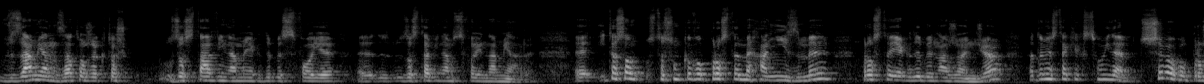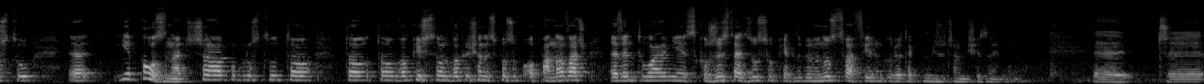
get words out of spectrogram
w zamian za to, że ktoś zostawi nam jak gdyby swoje, e, zostawi nam swoje namiary. E, I to są stosunkowo proste mechanizmy, proste jak gdyby narzędzia, natomiast tak jak wspominałem, trzeba po prostu e, je poznać, trzeba po prostu to, to, to w, określony, w określony sposób opanować, ewentualnie skorzystać z usług jak gdyby mnóstwa firm, które takimi rzeczami się zajmują. E, Czy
